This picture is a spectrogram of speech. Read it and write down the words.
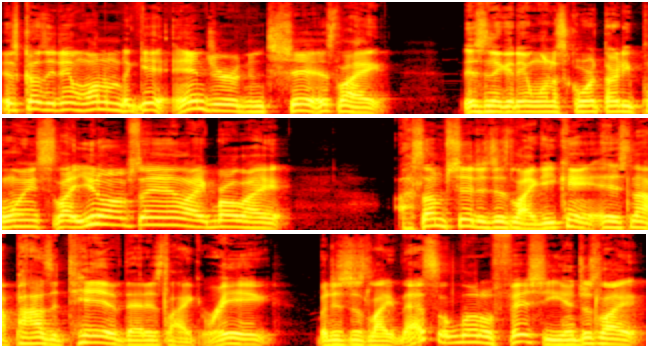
It's because he didn't want him to get injured and shit. It's like this nigga didn't want to score 30 points. Like, you know what I'm saying? Like, bro, like some shit is just like you can't, it's not positive that it's like rigged, but it's just like that's a little fishy. And just like,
